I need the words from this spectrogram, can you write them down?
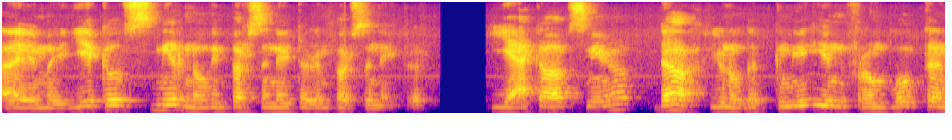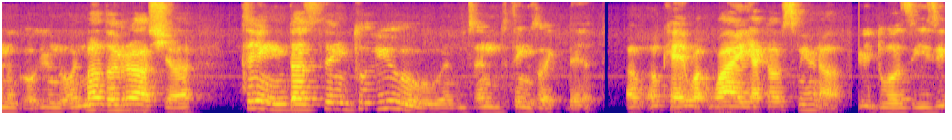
I am a Yakov Smirnoff impersonator impersonator. Yakov Smirnoff? Duh, you know, the comedian from long time ago, you know, in Mother Russia, thing does thing to you, and, and things like that. Oh, okay, why Yakov Smirnoff? It was easy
